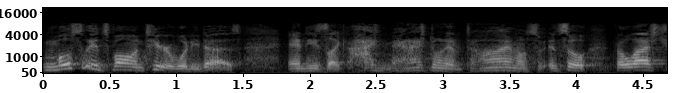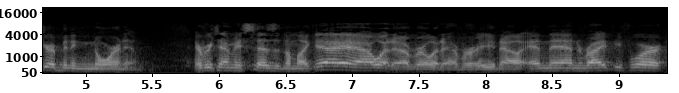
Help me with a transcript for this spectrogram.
mostly it's volunteer what he does, and he's like, I man, I just don't have time. I'm so, and so for the last year, I've been ignoring him. Every time he says it, I'm like, yeah, yeah, whatever, whatever, you know. And then right before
